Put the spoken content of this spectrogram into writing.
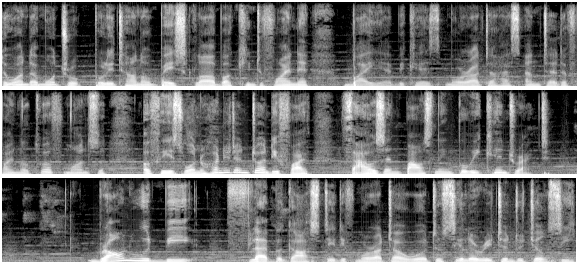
The Wanda Metropolitano-based club are keen to find a buyer because Morata has entered the final 12 months of his 125,000 pounds per week contract. Brown would be flabbergasted if Morata were to seal a return to Chelsea,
